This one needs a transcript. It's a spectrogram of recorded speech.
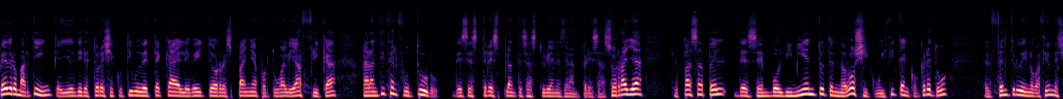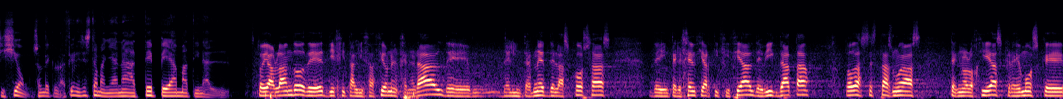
Pedro Martín, que es el director ejecutivo de Teca Elevator España, Portugal y África, garantiza el futuro de esos tres plantes asturianes de la empresa. Sorraya que pasa pel desenvolvimiento tecnológico y cita en concreto el Centro de Innovación de Sisión. Son declaraciones esta mañana a TPA Matinal. Estoy hablando de digitalización en general, de, del Internet de las cosas, de inteligencia artificial, de Big Data. Todas estas nuevas tecnologías creemos que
